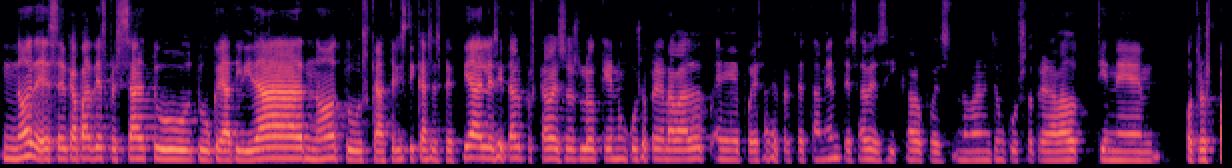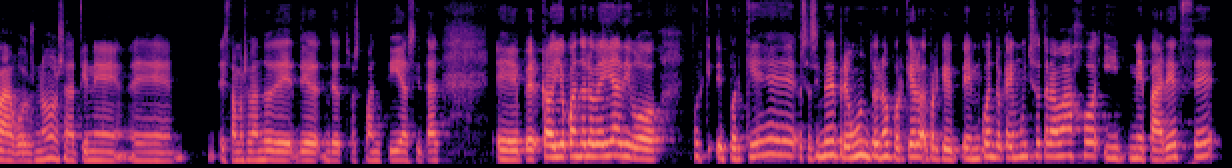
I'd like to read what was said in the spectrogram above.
¿no? De ser capaz de expresar tu, creatividad, ¿no? Tus características especiales y tal, pues claro, eso es lo que en un curso pregrabado eh, puedes hacer perfectamente, ¿sabes? Y claro, pues normalmente un curso pregrabado tiene otros pagos, ¿no? O sea, tiene... Eh, estamos hablando de, otras cuantías y tal. Eh, pero claro, yo cuando lo veía digo, ¿por qué, ¿por qué? O sea, siempre me pregunto, ¿no? ¿Por qué? Porque encuentro que hay mucho trabajo y me parece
